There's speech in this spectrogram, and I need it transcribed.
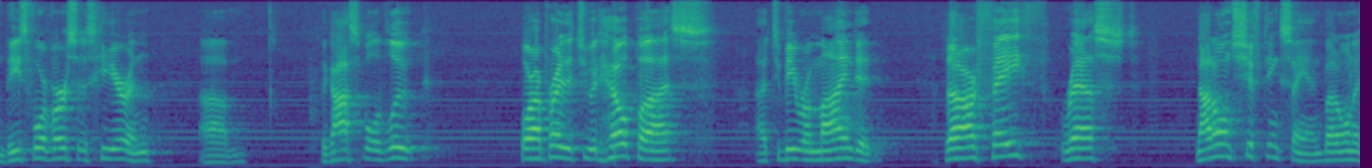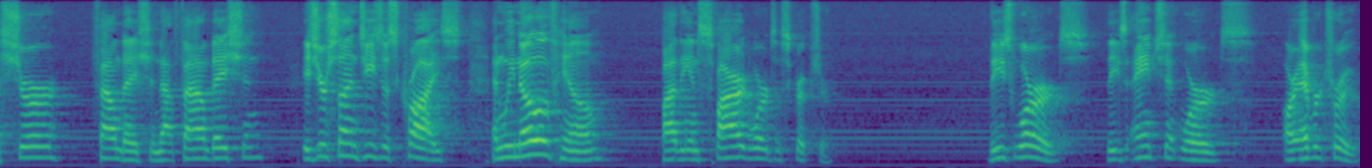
and these four verses here in um, the Gospel of Luke, Lord, I pray that you would help us uh, to be reminded that our faith rests not on shifting sand, but on a sure foundation. That foundation is your Son, Jesus Christ, and we know of him by the inspired words of Scripture. These words, these ancient words, are ever true,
